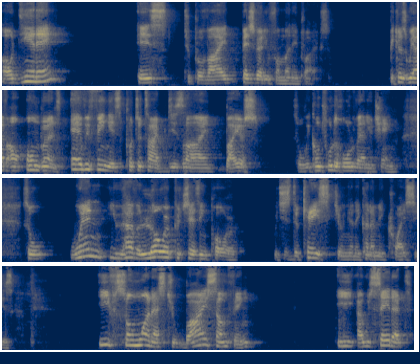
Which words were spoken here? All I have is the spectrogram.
Our DNA is to provide best value for money products because we have our own brands. Everything is prototype designed by us. So we control the whole value chain. So when you have a lower purchasing power, which is the case during an economic crisis, if someone has to buy something, he, I would say that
